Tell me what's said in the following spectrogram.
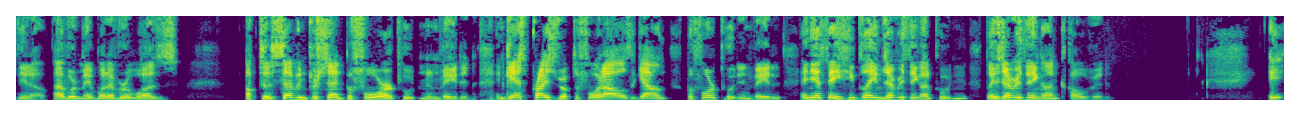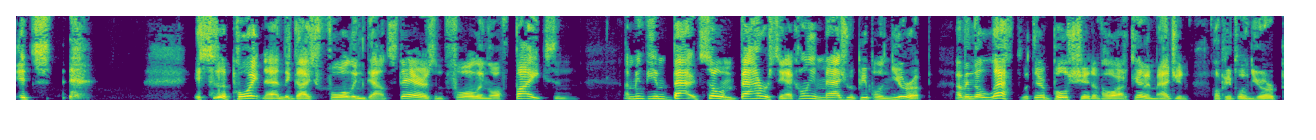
you know, however it made, whatever it was, up to 7% before Putin invaded. And gas prices were up to $4 a gallon before Putin invaded. And yet they, he blames everything on Putin, blames everything on COVID. It, it's, it's to the point now, and the guy's falling downstairs and falling off bikes. And I mean, the embar- it's so embarrassing. I can only imagine when people in Europe, I mean, the left with their bullshit of, oh, I can't imagine how people in Europe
